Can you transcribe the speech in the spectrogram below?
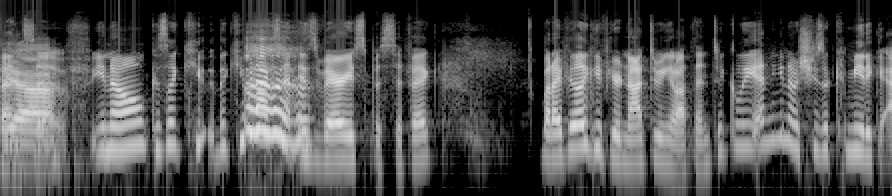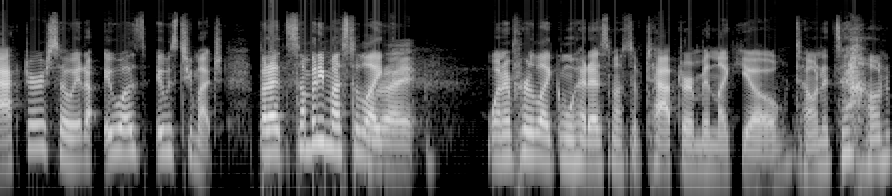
yeah. offensive, you know? Because like Cu- the Cuban accent is very specific. But I feel like if you're not doing it authentically, and you know she's a comedic actor, so it it was it was too much. But I, somebody must have like right. one of her like mujeres must have tapped her and been like, "Yo, tone it down,"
